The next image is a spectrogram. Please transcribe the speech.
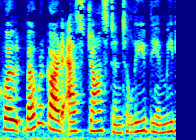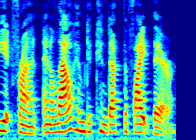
Quote, Beauregard asked Johnston to leave the immediate front and allow him to conduct the fight there.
